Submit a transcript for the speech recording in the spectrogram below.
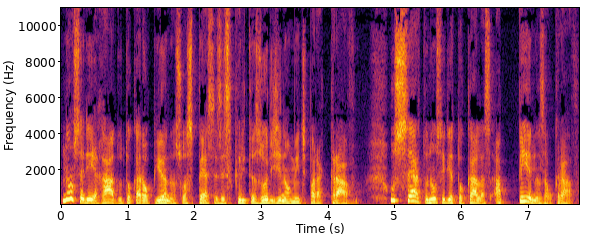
não seria errado tocar ao piano as suas peças escritas originalmente para cravo? O certo não seria tocá-las apenas ao cravo?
